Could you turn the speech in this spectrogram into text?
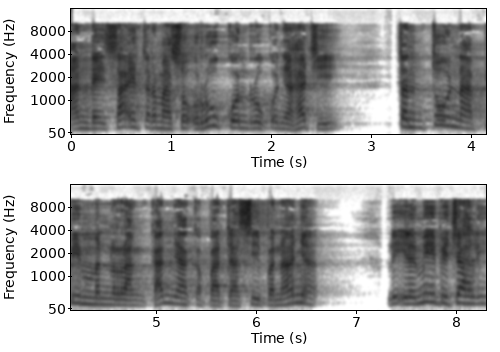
andai sa'i termasuk rukun-rukunnya haji, tentu Nabi menerangkannya kepada si penanya. Li ilmi bijahli,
